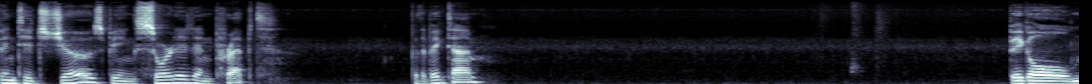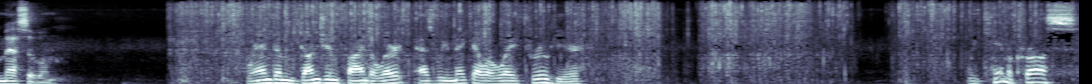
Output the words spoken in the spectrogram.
Vintage Joes being sorted and prepped for the big time. Big old mess of them. Random dungeon find alert as we make our way through here. We came across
